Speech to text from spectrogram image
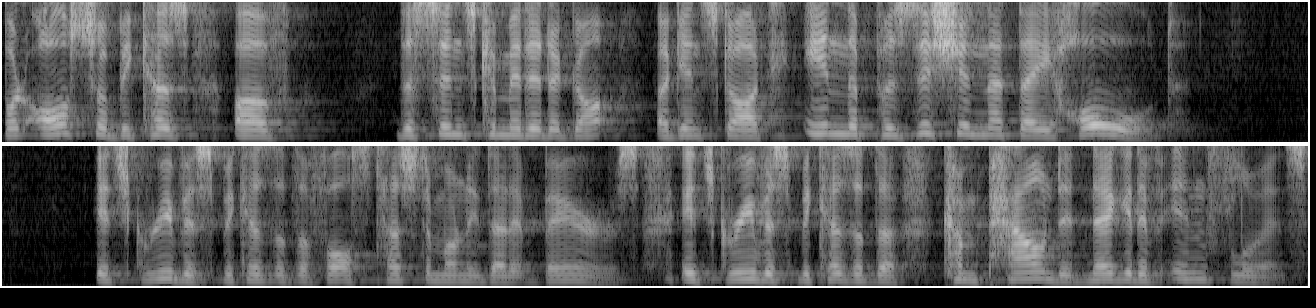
but also because of the sins committed against God in the position that they hold. It's grievous because of the false testimony that it bears. It's grievous because of the compounded negative influence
